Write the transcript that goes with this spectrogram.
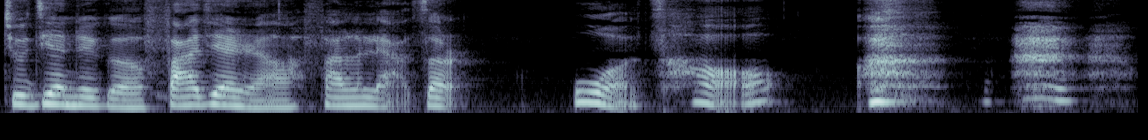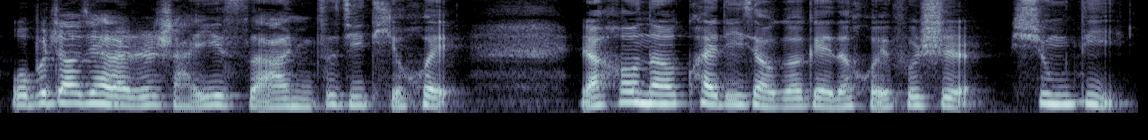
就见这个发件人啊发了俩字儿：“我操！” 我不知道接下来是啥意思啊，你自己体会。然后呢，快递小哥给的回复是：“兄弟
